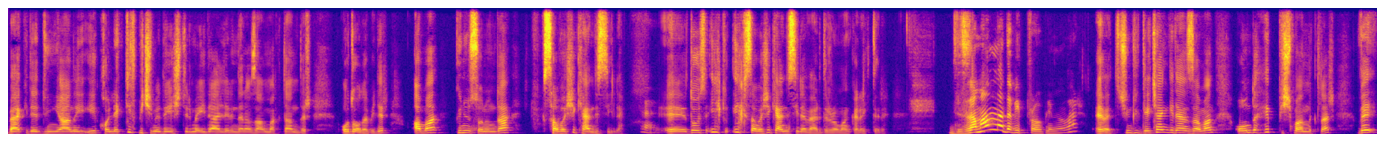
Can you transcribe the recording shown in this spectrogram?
Belki de dünyayı kolektif biçimde değiştirme ideallerinden azalmaktandır. O da olabilir. Ama günün sonunda savaşı kendisiyle. Evet. E, dolayısıyla ilk ilk savaşı kendisiyle verdi roman karakteri. Zamanla da bir problemi var. Evet çünkü geçen giden zaman onda hep pişmanlıklar ve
